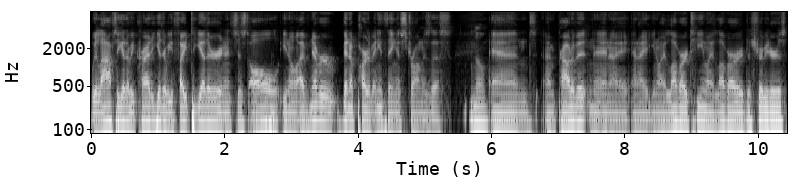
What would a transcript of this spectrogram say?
we laugh together, we cry together, we fight together, and it's just all you know. I've never been a part of anything as strong as this. No. and I'm proud of it. And, and I and I you know I love our team. I love our distributors,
